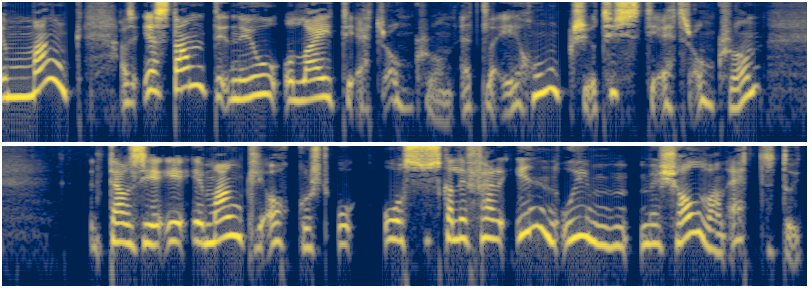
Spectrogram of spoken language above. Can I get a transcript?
Jeg mang, altså, jeg stand nå og leite etter omkron, eller jeg hungrig og tyst etter omkron. Det vil si, jeg, jeg mangler akkurat, og, og så skal jeg fære inn i meg selv etter det.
